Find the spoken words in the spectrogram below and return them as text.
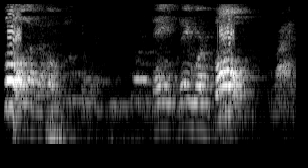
full of the Holy Spirit. They, they were bold. Right.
